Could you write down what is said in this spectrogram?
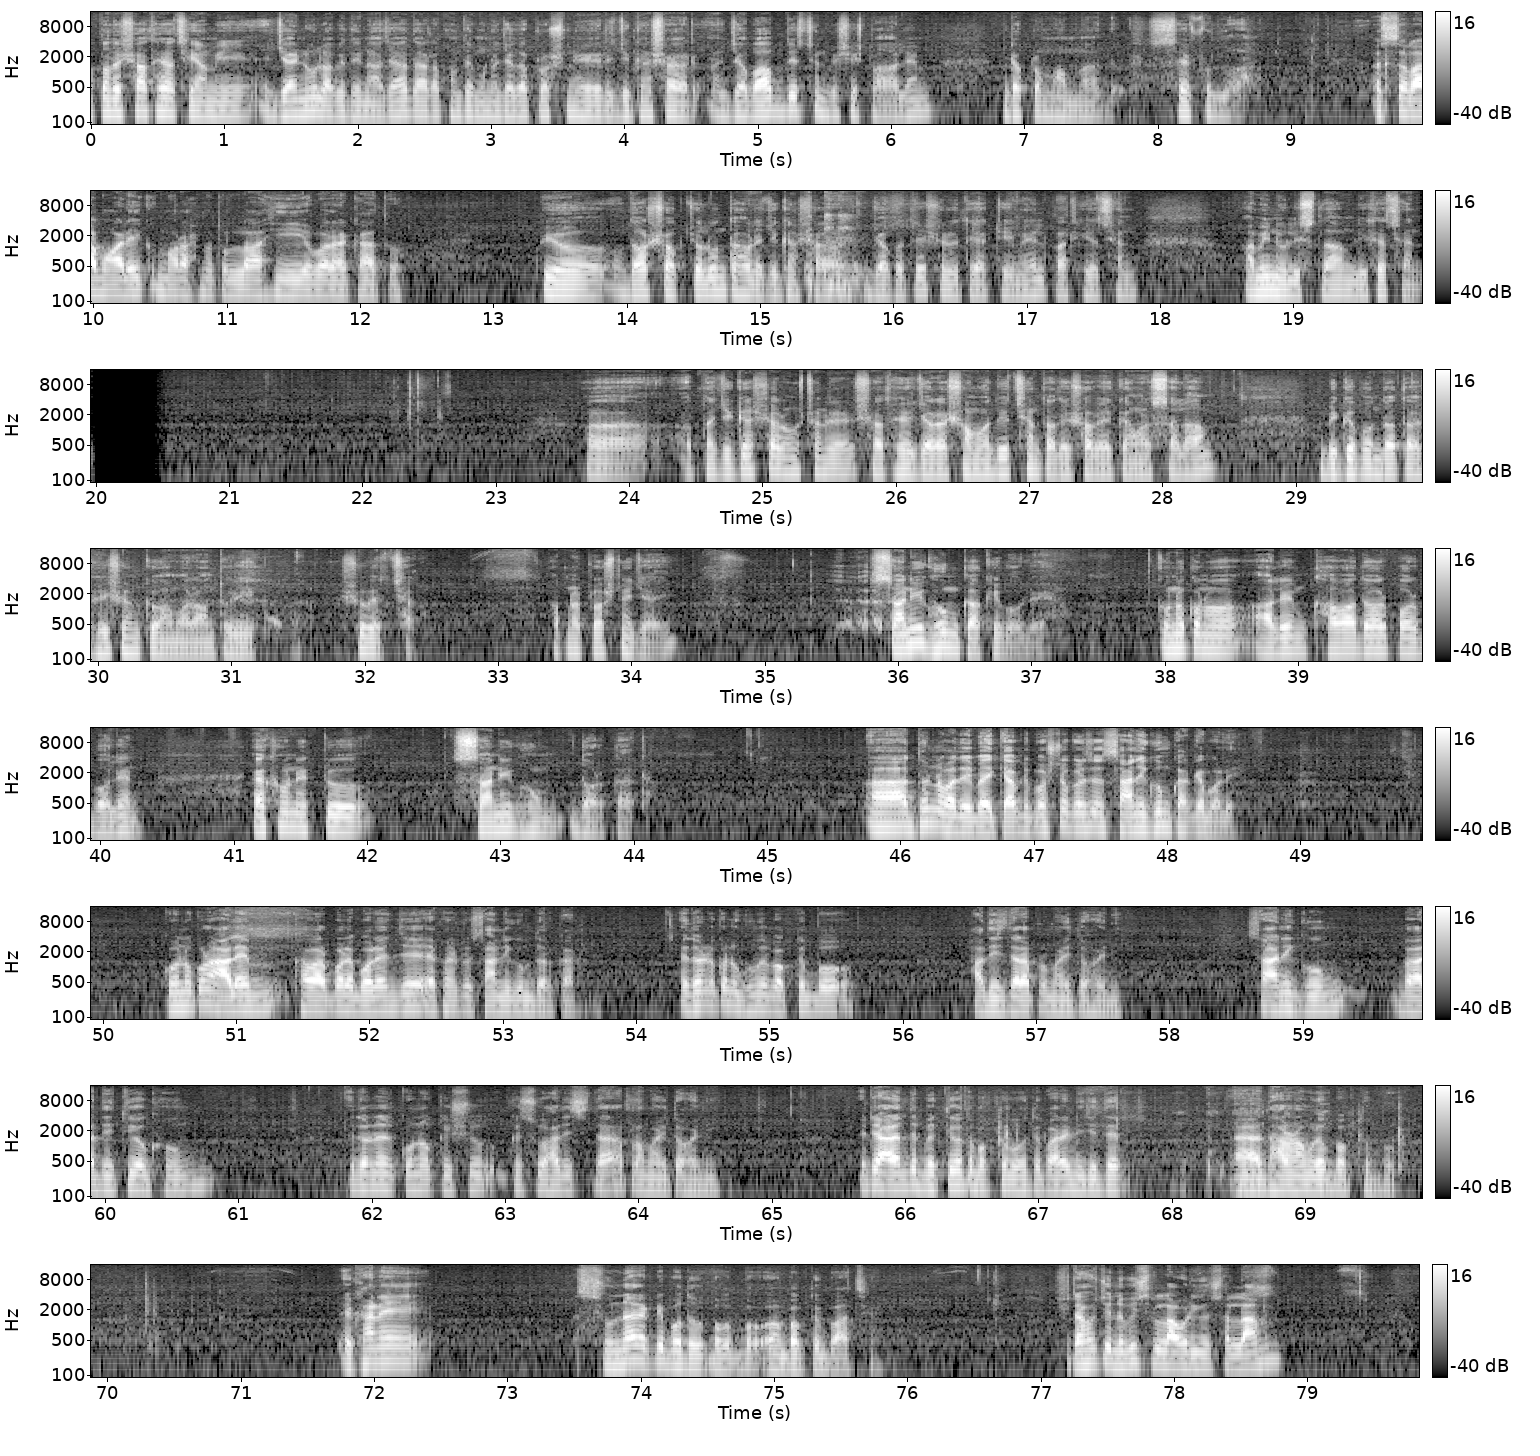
আপনাদের সাথে আছি আমি জাইনুল আবেদিন আজাদ আর আপনাদের মনে জায়গা প্রশ্নের জিজ্ঞাসার জবাব দিচ্ছেন বিশিষ্ট আলেম ডক্টর মোহাম্মদ সৈফুল্লাহ আসসালামু আলাইকুম রহমতুল্লাহি ওবরাকাত প্রিয় দর্শক চলুন তাহলে জিজ্ঞাসা জগতে শুরুতে একটি ইমেল পাঠিয়েছেন আমিনুল ইসলাম লিখেছেন। আপনার জিজ্ঞাসার অনুষ্ঠানের সাথে যারা সময় দিচ্ছেন তাদের সবাইকে আমার সালাম। বিজ্ঞাপনদাতা ভীষণকেও আমার আন্তরিক শুভেচ্ছা। আপনার প্রশ্নে যাই। সানি ঘুম কাকে বলে? কোনো কোনো আলেম খাওয়া দাওয়ার পর বলেন, এখন একটু সানি ঘুম দরকার। ধন্যবাদ এই ভাইকে। আপনি প্রশ্ন করেছেন, সানি ঘুম কাকে বলে? কোনো কোনো আলেম খাওয়ার পরে বলেন যে, এখন একটু সানি ঘুম দরকার। এ ধরনের কোনো ঘুমের বক্তব্য, হাদিস দ্বারা প্রমাণিত হয়নি। সানি ঘুম বা দ্বিতীয় ঘুম এ ধরনের কোনো কিছু কিছু হাদিস দ্বারা প্রমাণিত হয়নি। এটি আলেমদের ব্যক্তিগত বক্তব্য হতে পারে নিজেদের ধারণামূলক বক্তব্য। এখানে সুনার একটি বক্তব্য আছে। সেটা হচ্ছে নবী সাল্লাহ সাল্লাম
